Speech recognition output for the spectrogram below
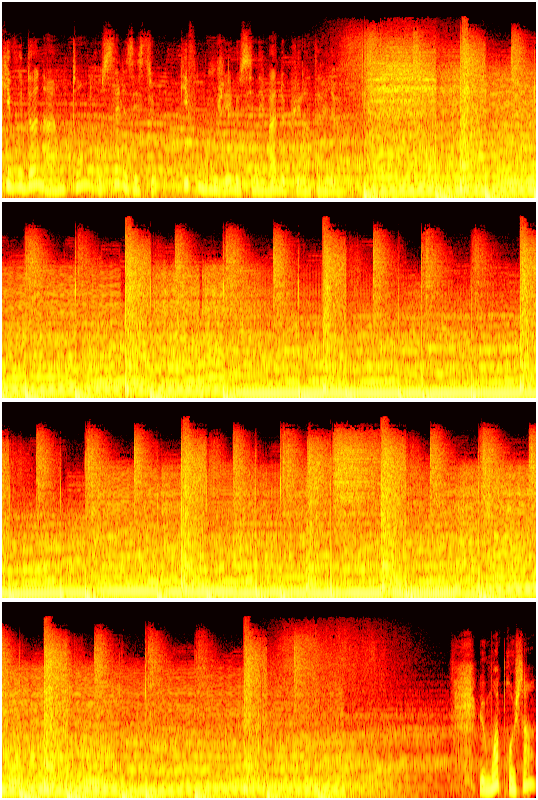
qui vous donne à entendre celles et ceux qui font bouger le cinéma depuis l'intérieur. Le mois prochain,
